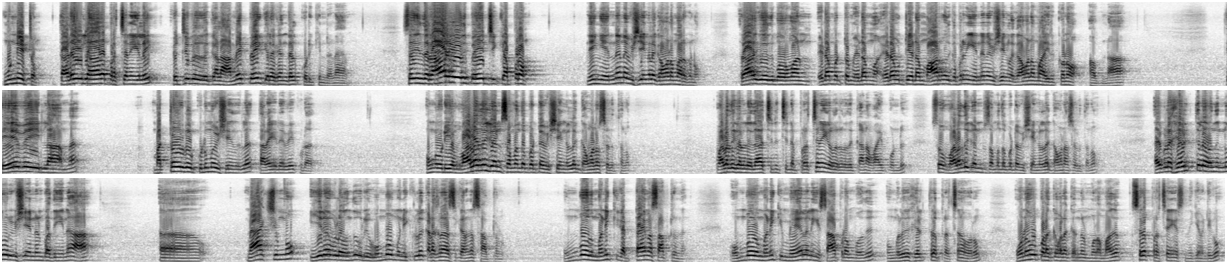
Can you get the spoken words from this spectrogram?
முன்னேற்றம் தடையில்லாத பிரச்சனைகளை வெற்றி பெறுவதற்கான அமைப்பை கிரகங்கள் கொடுக்கின்றன. சரி இந்த ராகு பயிற்சிக்கு அப்புறம் நீங்கள் என்னென்ன விஷயங்களை கவனமாக இருக்கணும்? ராகுகேது பகவான் இடம் மட்டும் இடம் இடம் விட்டு இடம் மாறினதுக்கப்புறம் நீங்கள் என்னென்ன விஷயங்களை கவனமாக இருக்கணும் அப்படின்னா தேவையில்லாமல் மற்றவர்கள் குடும்ப விஷயங்களில் தலையிடவே கூடாது. உங்களுடைய வலது கண் சம்மந்தப்பட்ட விஷயங்களில் கவனம் செலுத்தணும். வலது கண்ணில் ஏதாவது சின்ன சின்ன பிரச்சனைகள் வருவதற்கான வாய்ப்பு உண்டு. ஸோ வலது கண் சம்மந்தப்பட்ட விஷயங்களில் கவனம் செலுத்தணும். அதேபோல் ஹெல்த்தில் வந்து இன்னொரு விஷயம் என்னென்னு பார்த்தீங்கன்னா மேக்சிமம் இரவில் வந்து ஒரு ஒம்பது மணிக்குள்ளே கடகராசிக்காரங்க சாப்பிட்றணும் ஒம்பது மணிக்கு கட்டாயமாக சாப்பிட்ருங்க ஒம்பது மணிக்கு மேலே நீங்கள் சாப்பிடும்போது உங்களுக்கு ஹெல்த்தில் பிரச்சனை வரும். உணவு பழக்க வழக்கங்கள் மூலமாக சில பிரச்சனைகள் சந்திக்க வேண்டியும்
